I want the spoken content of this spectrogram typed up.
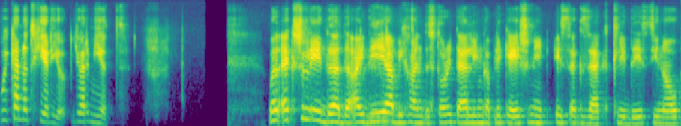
We cannot hear you. You are mute. Well, actually, the, the idea behind the storytelling application is exactly this. You know,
